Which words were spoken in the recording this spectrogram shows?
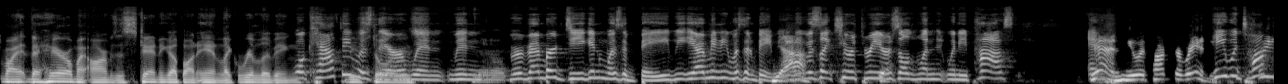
my the hair on my arms is standing up on end, like reliving. Well, Kathy These was there when when Yeah. remember Deegan was a baby. Yeah, I mean he wasn't a baby. Yeah. He was like two or three years old when when he passed. And yeah, and he would talk to Randy. he would talk to him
